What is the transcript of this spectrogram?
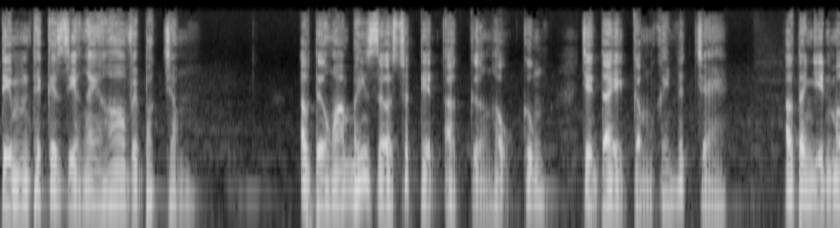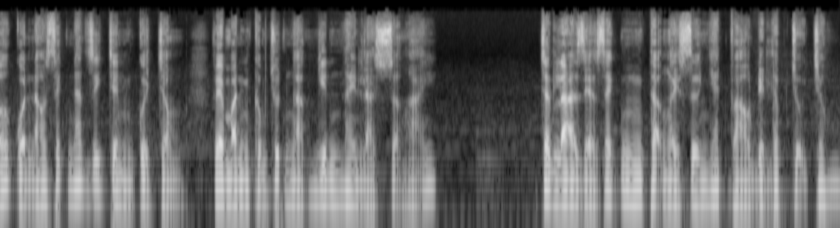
Tìm thấy cái gì hay ho về Bắc chồng Âu tử hóa bấy giờ xuất hiện ở cửa hậu cung, Trên tay cầm khay nước chè ông ta nhìn mớ quần áo rách nát dưới chân của chồng Về mặt không chút ngạc nhiên hay là sợ hãi. Chắc là rẻ rách thợ ngày xưa nhét vào để lấp chỗ trống.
